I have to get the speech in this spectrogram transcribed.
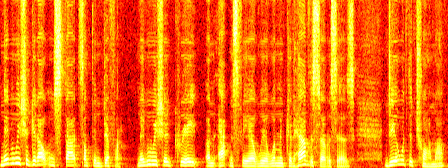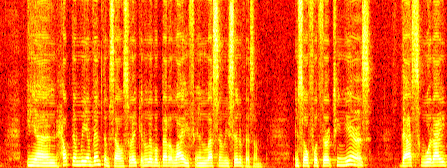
maybe we should get out and start something different. Maybe we should create an atmosphere where women could have the services, deal with the trauma, and help them reinvent themselves so they can live a better life and lessen recidivism. And so for 13 years, that's what I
